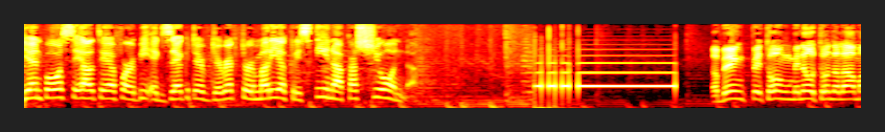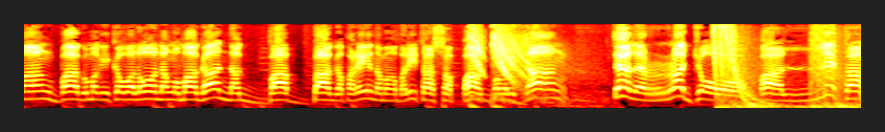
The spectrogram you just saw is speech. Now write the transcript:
Yan po si LTFRB Executive Director Maria Cristina Casyon. Labing pitong minuto na lamang bago mag-ikawalo ng umaga, nagbabaga pa rin ang mga balita sa pagbabalik ng Teleradyo Balita.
